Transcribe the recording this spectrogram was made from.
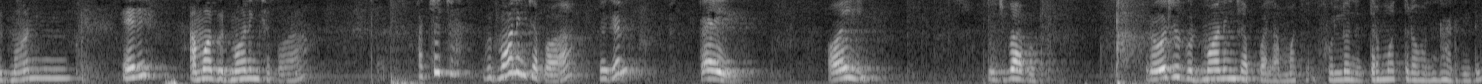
Good morning. ఏది? అమ్మ గుడ్ మార్నింగ్ చెప్పవా? అచ్చచ్చా గుడ్ మార్నింగ్ చెప్పవా గగన్ రై ఓయ్ రుజుబాబు. రోజు గుడ్ మార్నింగ్ చెప్పాలి అమ్మకి. ఫుల్ నిద్రమత్తులో ఉన్నాడు వీడు.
